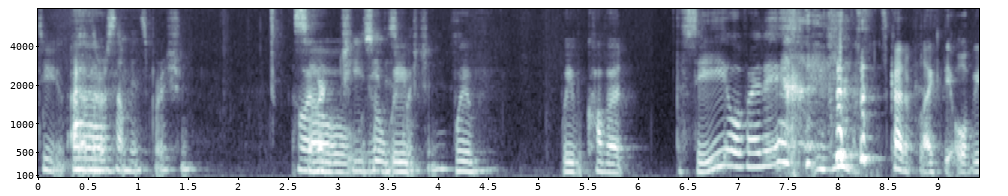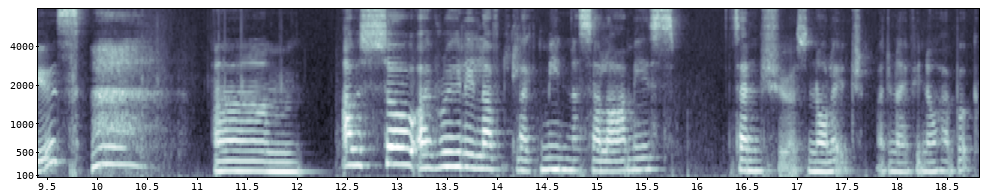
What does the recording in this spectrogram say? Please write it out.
do you gather Uh, some inspiration? However so, cheesy so this question is. we've we've covered the sea already. it's kind of like the obvious. Um, I was so I really loved like Minna Salami's sensuous knowledge. I don't know if you know her book.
